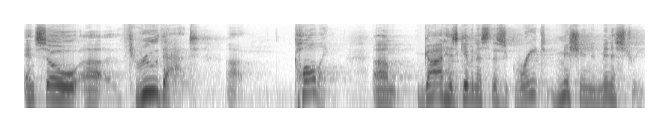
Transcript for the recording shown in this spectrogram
And so, uh, through that uh, calling, um, God has given us this great mission and ministry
